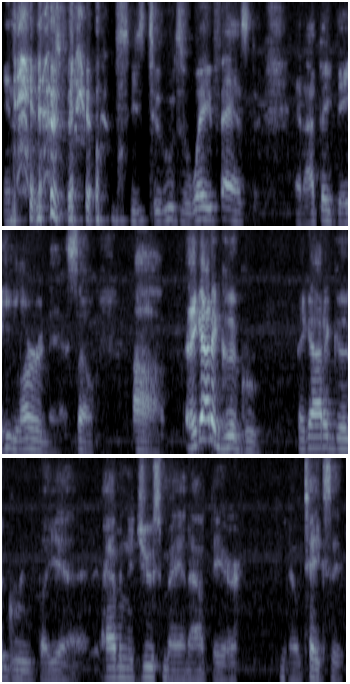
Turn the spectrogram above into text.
in the NFL. These dudes are way faster, and I think that he learned that. So uh, they got a good group. They got a good group, but yeah, having the juice man out there, you know, takes it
